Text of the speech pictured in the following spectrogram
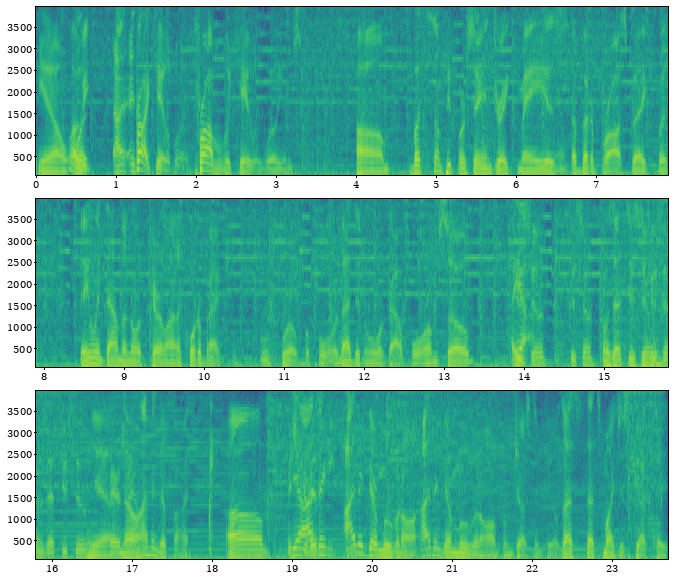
you know, well, what, I, probably Caleb Williams. Probably Caleb Williams. Um, but some people are saying Drake Maye is yeah. a better prospect, but they went down the North Carolina quarterback road before, and that didn't work out for them. So, too yeah. soon? Too soon? Was that too soon? Too soon? Is that too soon? Yeah. Bears no, fans? I think they're fine. Um, yeah, I think I think they're moving on. I think they're moving on from Justin Fields. That's that's my just gut take.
